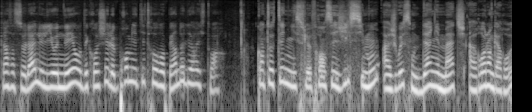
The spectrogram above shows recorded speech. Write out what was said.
Grâce à cela, les Lyonnais ont décroché le premier titre européen de leur histoire. Quant au tennis, le Français Gilles Simon a joué son dernier match à Roland Garros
